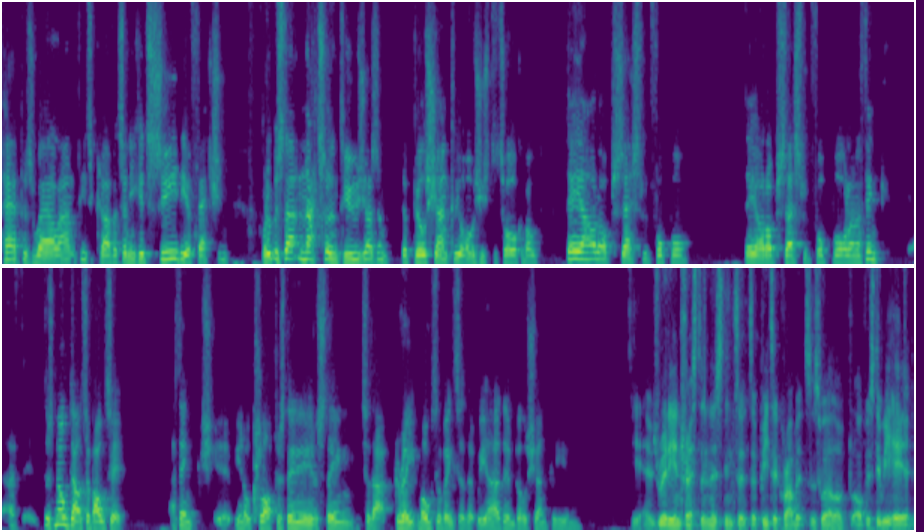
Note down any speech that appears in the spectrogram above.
Pep as well and Peter Krawietz, and you could see the affection. But it was that natural enthusiasm that Bill Shankly always used to talk about. They are obsessed with football. They are obsessed with football, and I think there's no doubt about it. I think you know Klopp is the nearest thing to that great motivator that we had in Bill Shankly. You know? yeah, it was really interesting listening to, to Peter Krawietz as well. Obviously, we hear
